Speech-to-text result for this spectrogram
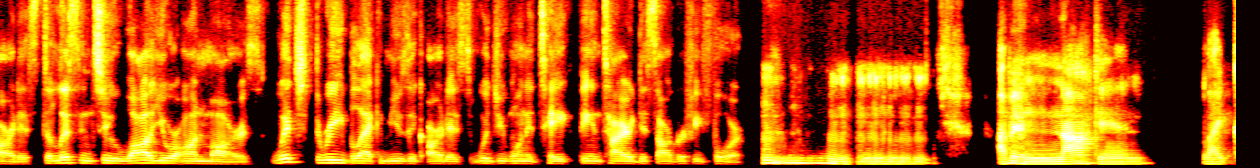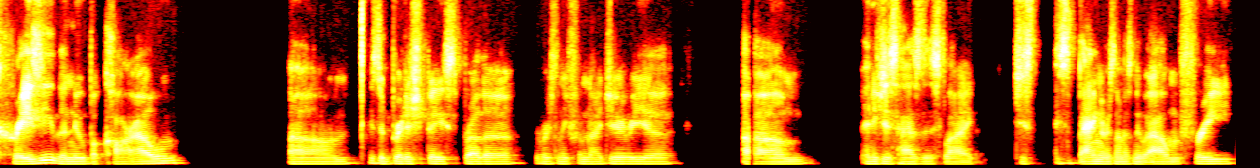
artists to listen to while you were on mars which three black music artists would you want to take the entire discography for? I've been knocking like crazy the new bakar album. Um he's a british based brother originally from nigeria um, and he just has this like just these bangers on his new album, Free,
